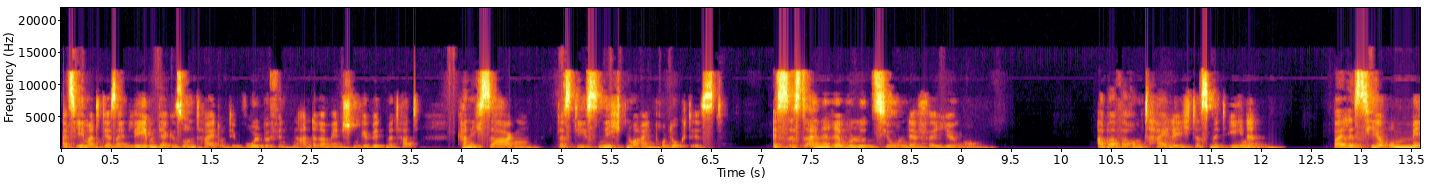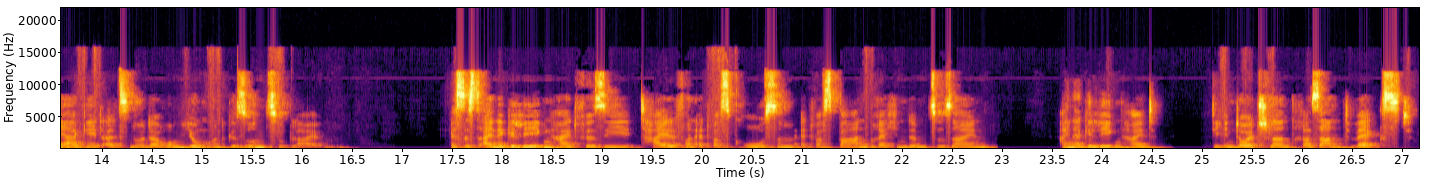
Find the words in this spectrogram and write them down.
Als jemand, der sein Leben der Gesundheit und dem Wohlbefinden anderer Menschen gewidmet hat, kann ich sagen, dass dies nicht nur ein Produkt ist. Es ist eine Revolution der Verjüngung. Aber warum teile ich das mit Ihnen? Weil es hier um mehr geht als nur darum, jung und gesund zu bleiben. Es ist eine Gelegenheit für Sie, Teil von etwas Großem, etwas Bahnbrechendem zu sein. Einer Gelegenheit, die in Deutschland rasant wächst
